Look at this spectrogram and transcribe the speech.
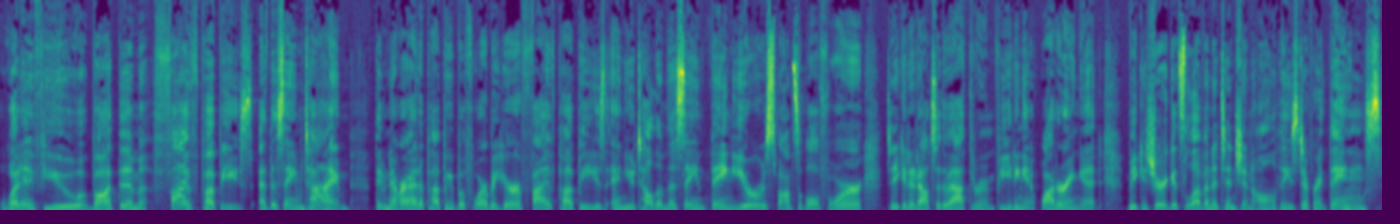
what if you bought them five puppies at the same time? They've never had a puppy before, but here are five puppies, and you tell them the same thing. You're responsible for taking it out to the bathroom, feeding it, watering it, making sure it gets love and attention, all of these different things.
